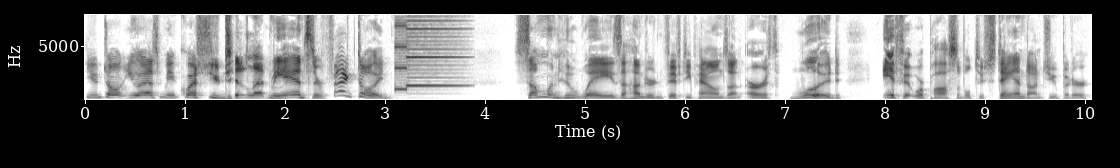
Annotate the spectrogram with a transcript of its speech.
You told you asked me a question you didn't let me answer. Factoid. Someone who weighs 150 pounds on Earth would, if it were possible to stand on Jupiter,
